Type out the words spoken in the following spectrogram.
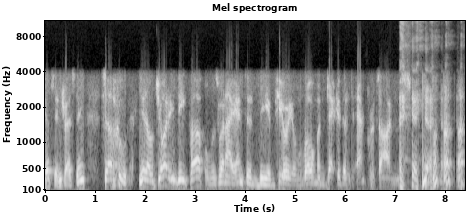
that's interesting. So, you know, joining Deep Purple was when I entered the imperial Roman decadent emperor times.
